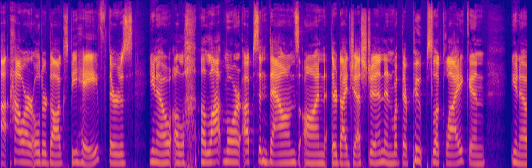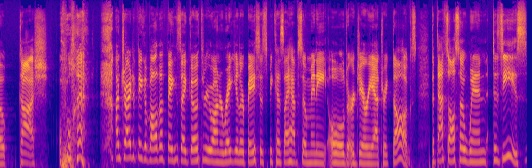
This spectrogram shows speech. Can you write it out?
uh, how our older dogs behave. There's, you know, a, a lot more ups and downs on their digestion and what their poops look like. And, you know, gosh, I'm trying to think of all the things I go through on a regular basis because I have so many old or geriatric dogs. But that's also when disease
